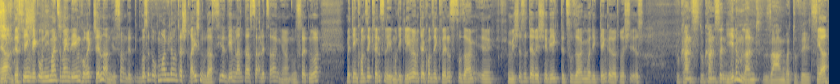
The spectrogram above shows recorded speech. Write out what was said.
Ja, deswegen weg auch niemand zu meinem Leben korrekt gendern, weißt du? Und du musst das auch immer wieder unterstreichen. Du darfst hier in dem Land, darfst du alles sagen, ja. Du musst halt nur mit den Konsequenzen leben. Und ich lebe mit der Konsequenz zu sagen, äh, für mich ist es der richtige Weg, zu sagen, was ich denke, das richtig ist. Du kannst, du kannst in jedem Land sagen, was du willst. Ja.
